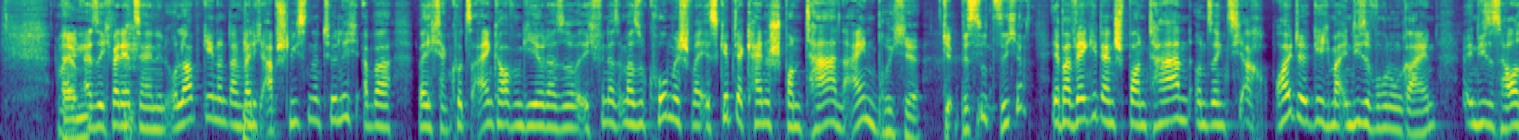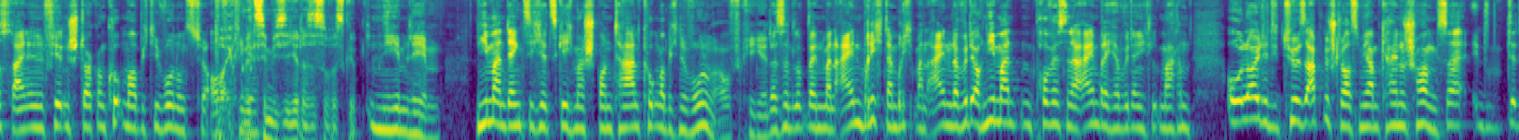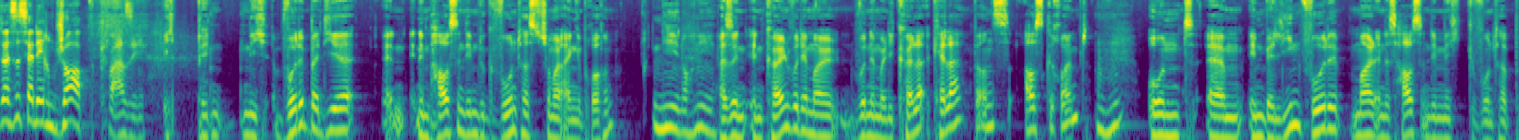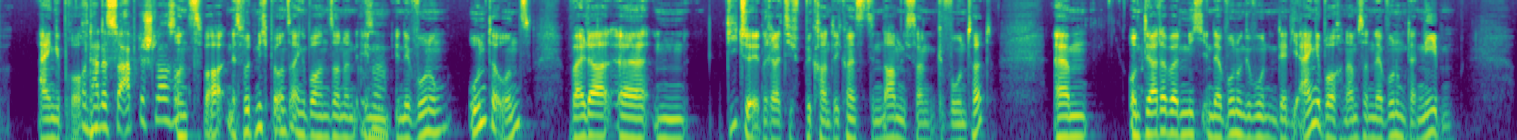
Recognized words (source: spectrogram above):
Weil, Ähm, also ich werde jetzt ja in den Urlaub gehen und dann werde ich abschließen natürlich, aber weil ich dann kurz einkaufen gehe oder so, ich finde das immer so komisch, weil es gibt ja keine spontanen Einbrüche. ge- bist du sicher? Ja, aber wer geht denn spontan und denkt sich, ach, heute gehe ich mal in diese Wohnung rein, in dieses Haus rein, in den vierten Stock und guck mal, ob ich die Wohnungstür Boah, ich bin aufkriege? mir ziemlich sicher, dass es sowas gibt. Nie im Leben. Niemand denkt sich, jetzt gehe ich mal spontan gucken, ob ich eine Wohnung aufkriege. Das sind, wenn man einbricht, dann bricht man ein. Und da wird ja auch niemand, ein professioneller Einbrecher, wird ja nicht machen, oh Leute, die Tür ist abgeschlossen, wir haben keine Chance. Das ist ja deren Job quasi. Ich bin nicht. Wurde bei dir in, in dem Haus, in dem du gewohnt hast, schon mal eingebrochen? Nie, noch nie. Also in, in Köln wurde mal, wurden ja mal die Keller, Keller bei uns ausgeräumt. Und ähm, in Berlin wurde mal in das Haus, in dem ich gewohnt habe, eingebrochen. Und hattest du abgeschlossen? Und zwar, es wird nicht bei uns eingebrochen, sondern in, so. in der Wohnung unter uns, weil da äh, ein DJ, ein relativ bekannter, ich kann jetzt den Namen nicht sagen, gewohnt hat. Ähm, und der hat aber nicht in der Wohnung gewohnt, in der die eingebrochen haben, sondern in der Wohnung daneben.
